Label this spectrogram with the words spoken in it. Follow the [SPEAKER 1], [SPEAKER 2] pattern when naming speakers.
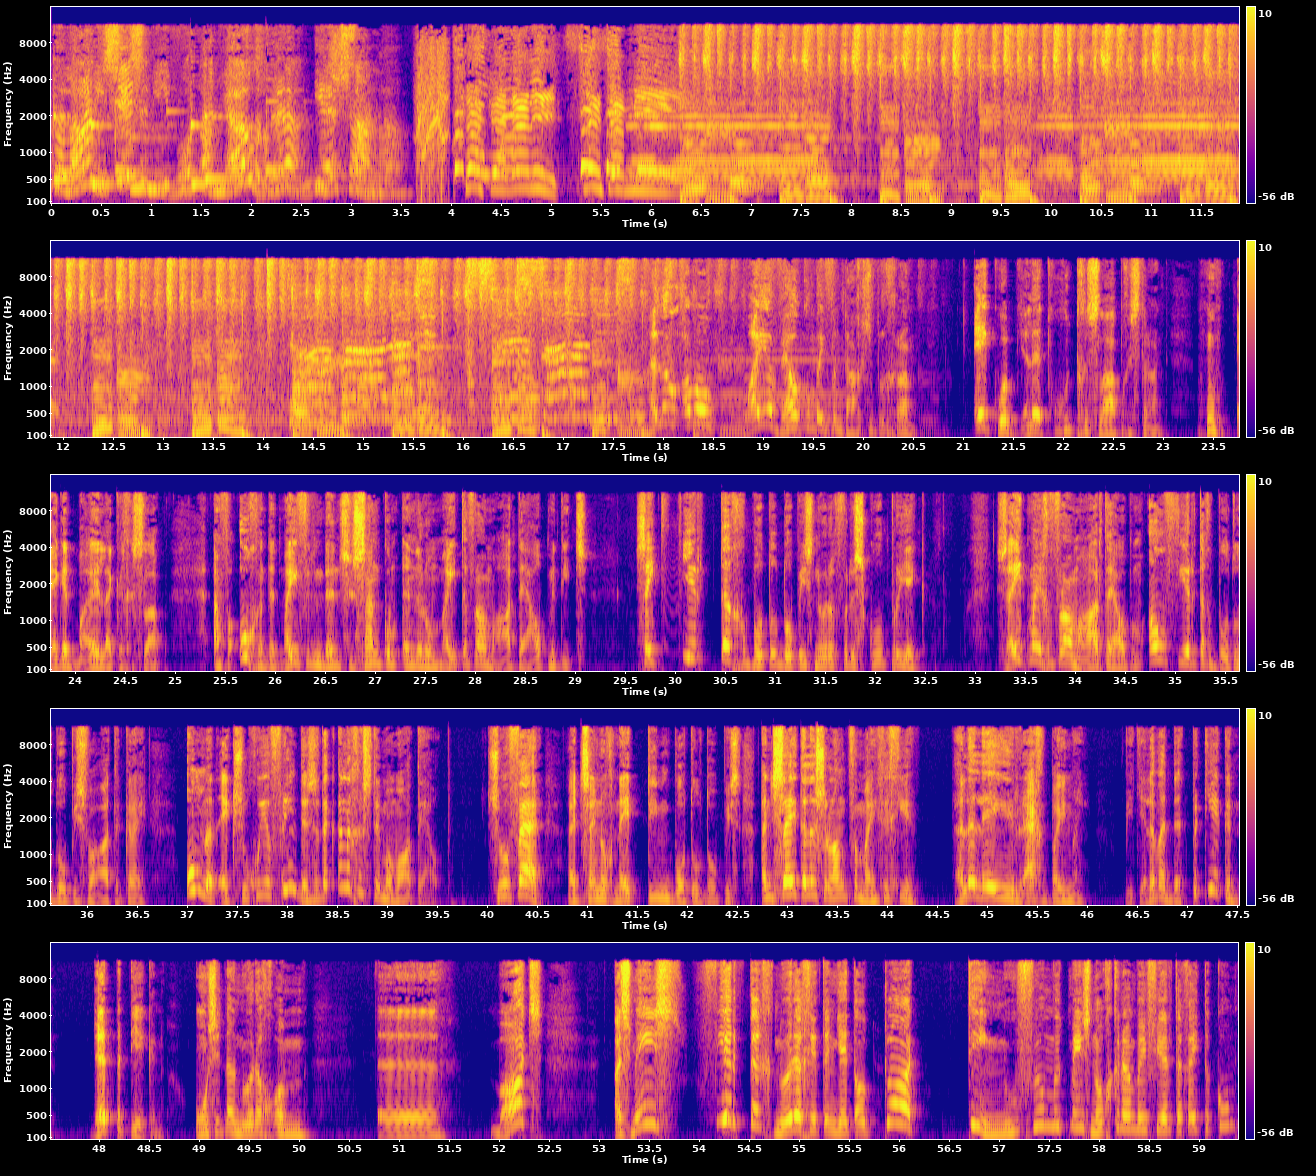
[SPEAKER 1] Takalani Sesemi word aan jou gebring, Eersanna.
[SPEAKER 2] Takalani Sesemi.
[SPEAKER 3] Hallo almal, baie welkom by vandag se program. Ek hoop julle het goed geslaap gisterand. Ek het baie lekker geslaap. En vanoggend het my vriendin Susan kom in om my te vra om haar te help met iets. Sy het 40 botteldoppies nodig vir 'n skoolprojek. Sy het my gevra om haar te help om al 40 botteldoppies vir haar te kry, omdat ek so goeie vriend is, het ek ingestem om haar te help. Sover het sy nog net 10 botteldoppies en sy het hulle so lank vir my gegee. Hulle lê hier reg by my. Weet julle wat dit beteken? Dit beteken ons het nou nodig om uh wat? As mens 40 nodig het en jy het al klaar 10, hoeveel moet mens nog kry om by 40 uit te kom?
